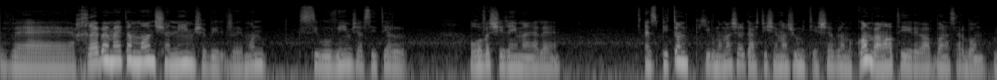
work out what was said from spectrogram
ואחרי באמת המון שנים שב... והמון סיבובים שעשיתי על רוב השירים האלה, אז פתאום כאילו ממש הרגשתי שמשהו מתיישב למקום, ואמרתי ליואב, בוא נעשה אלבום. Mm.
